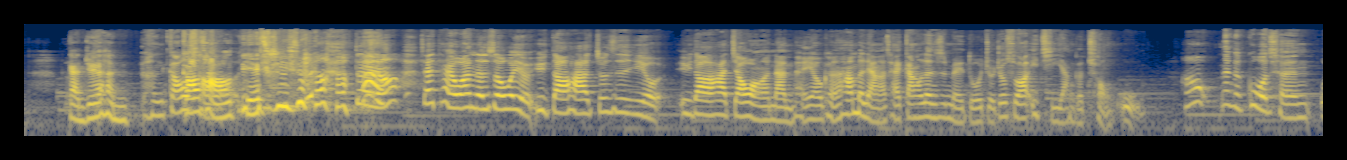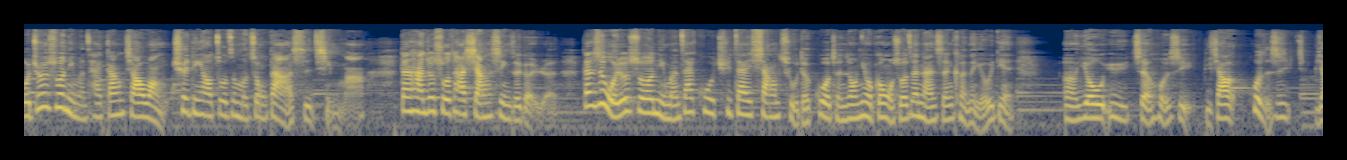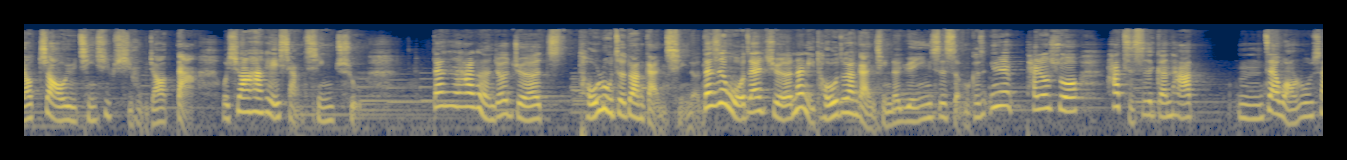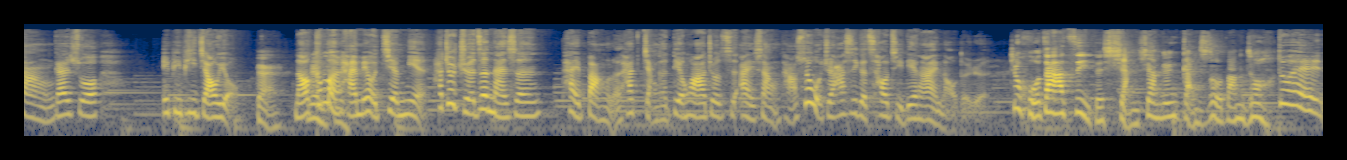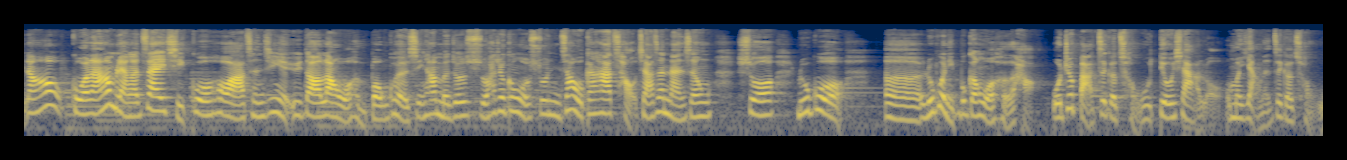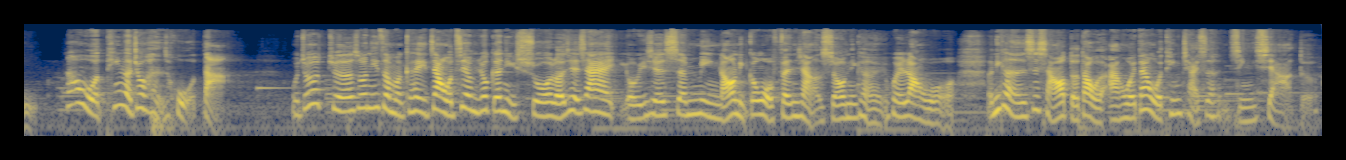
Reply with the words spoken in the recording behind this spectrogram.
感觉很很高高潮迭起。对，然后在台湾的时候，我有遇到她，就是有遇到她交往的男朋友，可能他们两个才刚认识没多久，就说要一起养个宠物。然后那个过程，我就是说你们才刚交往，确定要做这么重大的事情吗？但他就说他相信这个人，但是我就说你们在过去在相处的过程中，你有跟我说这男生可能有一点呃忧郁症，或者是比较或者是比较躁郁，情绪起伏比较大。我希望他可以想清楚，但是他可能就觉得投入这段感情了。但是我在觉得，那你投入这段感情的原因是什么？可是因为他就说他只是跟他嗯在网络上应该说。A P P 交友，对，然后根本还没有见面，他就觉得这男生太棒了，他讲个电话就是爱上他，所以我觉得他是一个超级恋爱脑的人，就活在他自己的想象跟感受当中。对，然后果然他们两个在一起过后啊，曾经也遇到让我很崩溃的事情，他们就是说，他就跟我说，你知道我跟他吵架，这男生说，如果呃如果你不跟我和好，我就把这个宠物丢下楼，我们养的这个宠物，然后我听了就很火大。我就觉得说，你怎么可以这样？我之前不就跟你说了，而且现在有一些生命，然后你跟我分享的时候，你可能会让我，你可能是想要得到我的安慰，但我听起来是很惊吓的。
